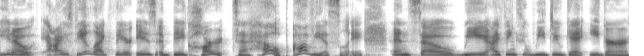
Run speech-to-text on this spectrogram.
you know, I feel like there is a big heart to help, obviously. And so we, I think we do get eager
